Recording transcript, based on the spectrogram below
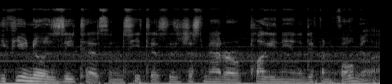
if you know z-test and t-test is just a matter of plugging in a different formula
